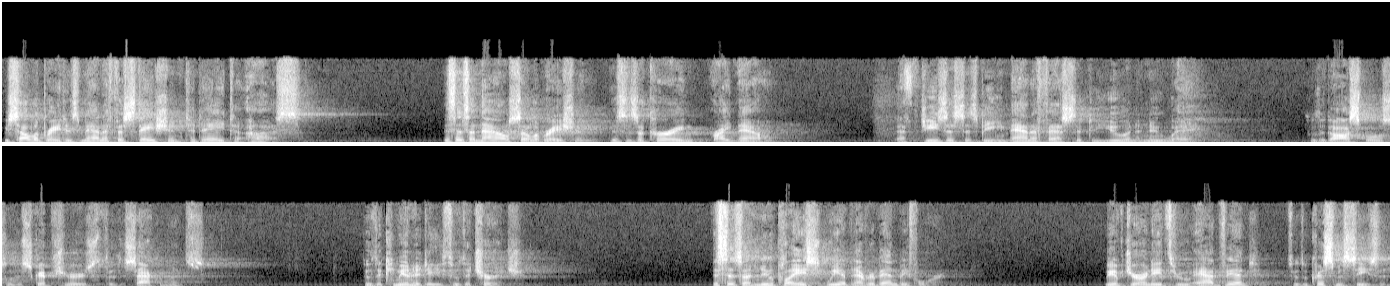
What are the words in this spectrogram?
We celebrate his manifestation today to us. This is a now celebration. This is occurring right now. That Jesus is being manifested to you in a new way through the Gospels, through the Scriptures, through the sacraments, through the community, through the church. This is a new place we have never been before. We have journeyed through Advent, through the Christmas season.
